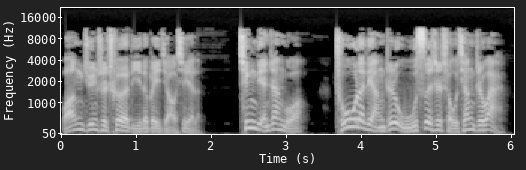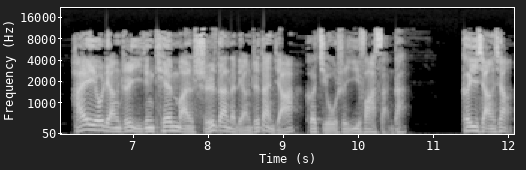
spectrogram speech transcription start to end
王军是彻底的被缴械了。清点战果，除了两支五四式手枪之外，还有两支已经填满实弹的两支弹夹和九十一发散弹。可以想象，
